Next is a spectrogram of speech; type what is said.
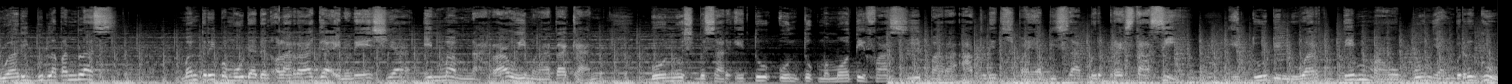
2018. Menteri Pemuda dan Olahraga Indonesia Imam Nahrawi mengatakan bonus besar itu untuk memotivasi para atlet supaya bisa berprestasi. Itu di luar tim maupun yang beregu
